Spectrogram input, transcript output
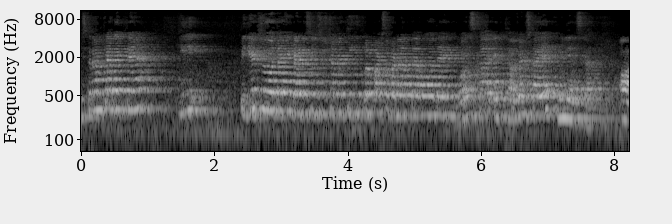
इस तरह हम क्या देखते हैं कि पीरियड जो होता है इंटरनेशनल सिस्टम में तीन इक्वल पार्ट्स में बटा जाता है, वो होता है वंस का, एक थाउजेंड्स का, एक मिलियंस का। और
